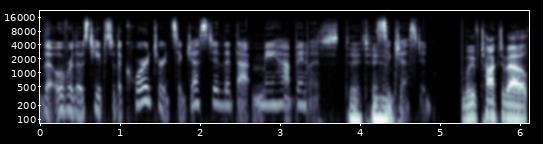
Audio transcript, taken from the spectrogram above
the over those tapes to the court, or it's suggested that that may happen. But Stay tuned. suggested. We've talked about,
